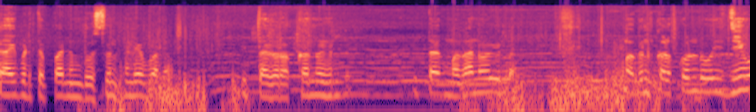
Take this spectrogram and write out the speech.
ಅವ್ರ ಹಿಂಗಾಗ್ಬಿಡ್ತಪ್ಪ ನಿಮ್ಮ ದೋಸ್ತನ ಮನೆ ಬಲ್ಲ ಇತ್ತಾಗ ರೊಕ್ಕನೂ ಇಲ್ಲ ಇತ್ತಾಗ ಮಗನೂ ಇಲ್ಲ. ಮಗನ ಕಳ್ಕೊಂಡು ಈ ಜೀವ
